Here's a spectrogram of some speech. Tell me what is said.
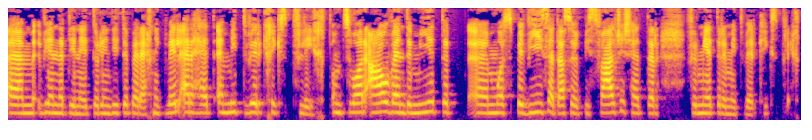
ähm, wie er die Nettorendite berechnet, weil er hat eine Mitwirkungspflicht. Und zwar auch, wenn der Mieter äh, muss beweisen, dass etwas falsch ist, hat der Vermieter eine Mitwirkungspflicht.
